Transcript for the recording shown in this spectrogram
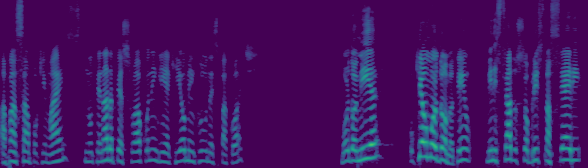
avançar um pouquinho mais. Não tem nada pessoal com ninguém aqui, eu me incluo nesse pacote. Mordomia. O que é um mordomo? Eu tenho ministrado sobre isso na série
